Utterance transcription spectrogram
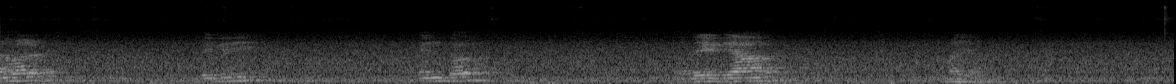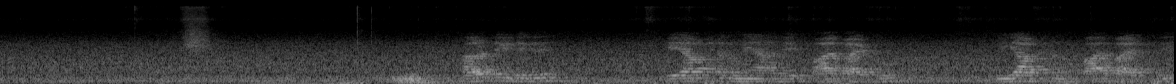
انور ڈگری انٹو ریڈیان میئر تھرٹی ڈگری اے آپشن میں آگے pi by two B option pi by three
